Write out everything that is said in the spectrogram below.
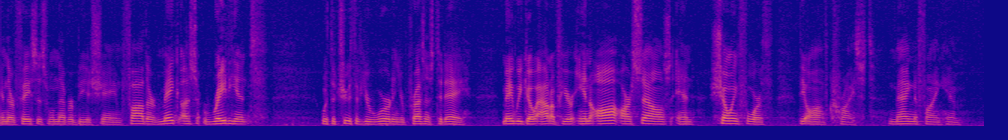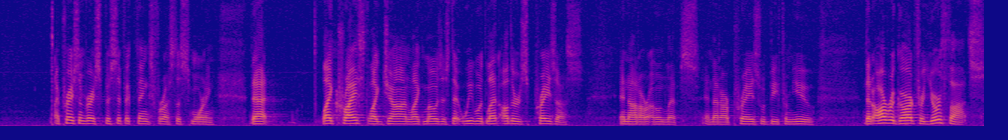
and their faces will never be ashamed. Father, make us radiant with the truth of your word and your presence today. May we go out of here in awe ourselves and showing forth the awe of Christ, magnifying him. I pray some very specific things for us this morning that like Christ, like John, like Moses, that we would let others praise us and not our own lips, and that our praise would be from you. That our regard for your thoughts,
